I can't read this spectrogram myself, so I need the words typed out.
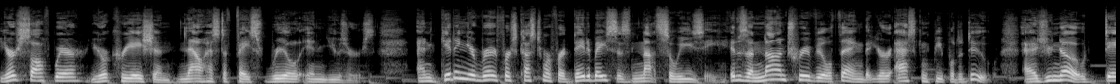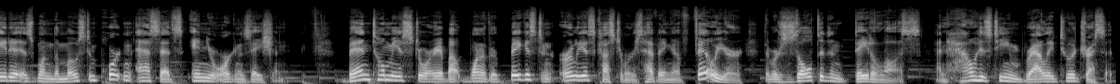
Your software, your creation now has to face real end users. And getting your very first customer for a database is not so easy. It is a non-trivial thing that you're asking people to do. As you know, data is one of the most important assets in your organization. Ben told me a story about one of their biggest and earliest customers having a failure that resulted in data loss and how his team rallied to address it.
